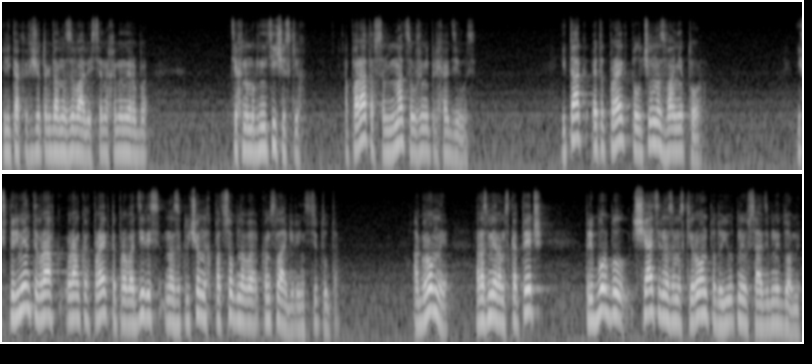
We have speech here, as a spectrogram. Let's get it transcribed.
или как их еще тогда называли стенах ННРБ, техномагнетических аппаратов сомневаться уже не приходилось. Итак, этот проект получил название ТОР. Эксперименты в, рав в рамках проекта проводились на заключенных подсобного концлагеря института. Огромный, размером с коттедж, прибор был тщательно замаскирован под уютный усадебный домик.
